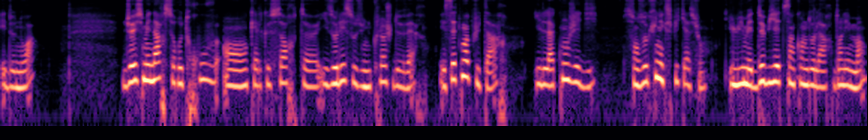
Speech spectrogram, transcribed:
et de noix. Joyce Maynard se retrouve en quelque sorte euh, isolée sous une cloche de verre. Et sept mois plus tard, il la congédie sans aucune explication. Il lui met deux billets de 50 dollars dans les mains,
